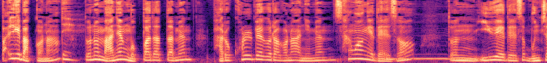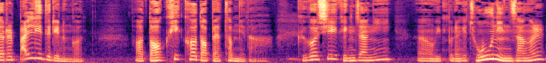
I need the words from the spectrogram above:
빨리 받거나 네. 또는 만약 못 받았다면 바로 콜백을 하거나 아니면 상황에 대해서 음. 또는 이유에 대해서 문자를 빨리 드리는 것. 어, 더 퀴커 더 베터입니다. 그것이 굉장히 어, 윗분에게 좋은 인상을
